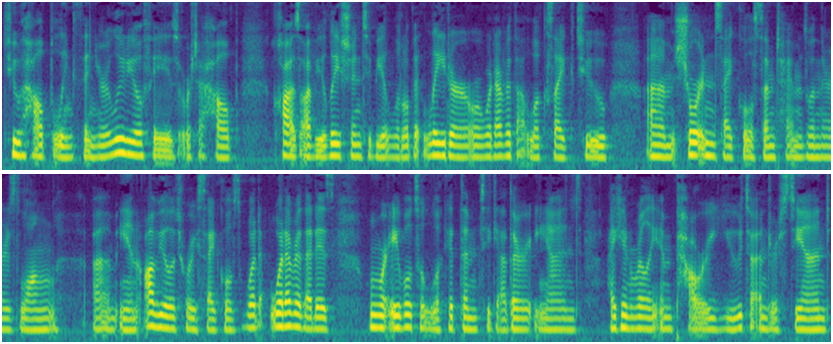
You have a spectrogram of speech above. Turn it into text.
to help lengthen your luteal phase or to help cause ovulation to be a little bit later or whatever that looks like to um, shorten cycles. Sometimes when there's long um, anovulatory cycles, what, whatever that is, when we're able to look at them together and I can really empower you to understand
